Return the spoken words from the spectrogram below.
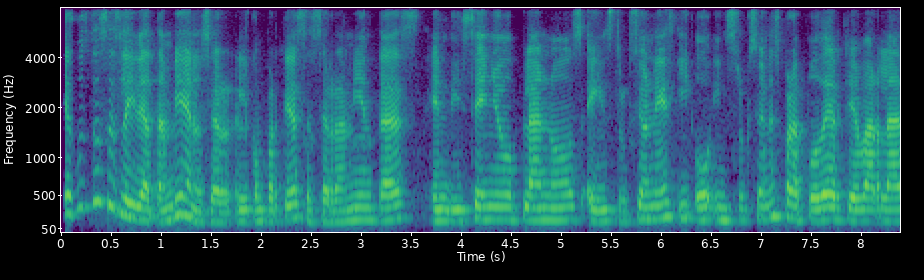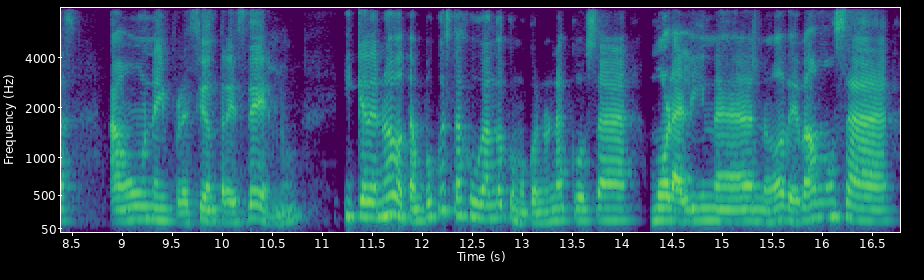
Que justo esa es la idea también, o sea, el compartir esas herramientas en diseño, planos e instrucciones y o instrucciones para poder llevarlas a una impresión 3D, ¿no? Y que de nuevo tampoco está jugando como con una cosa moralina, ¿no? De vamos a,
